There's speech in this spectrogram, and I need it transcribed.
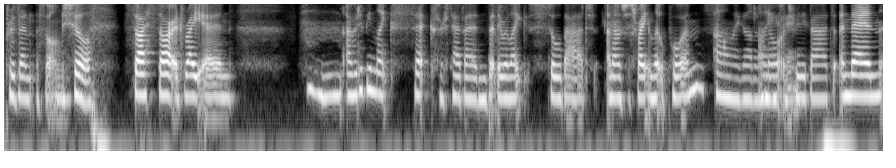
present the songs. Sure. So I started writing. Hmm, I would have been like six or seven, but they were like so bad, and I was just writing little poems. Oh my god, Amazing. I know it was really bad. And then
